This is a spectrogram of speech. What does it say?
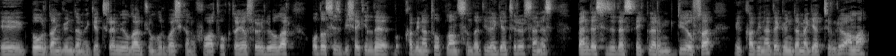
e, doğrudan gündeme getiremiyorlar. Cumhurbaşkanı Fuat Oktay'a söylüyorlar. O da siz bir şekilde kabine toplantısında dile getirirseniz ben de sizi desteklerim diyorsa e, kabinede gündeme getiriliyor. Ama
